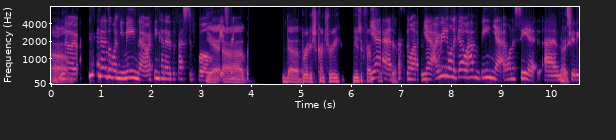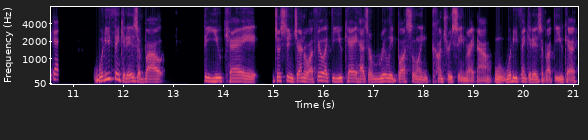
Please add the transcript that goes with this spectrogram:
um, no, I think I know the one you mean, though. I think I know the festival. yeah, it's really uh, the British Country Music Festival. yeah, that's the one. Yeah, I really want to go. I haven't been yet. I want to see it. Um, Nice. It's really good. What do you think it is about the UK? Just in general, I feel like the UK has a really bustling country scene right now. What do you think it is about the UK?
